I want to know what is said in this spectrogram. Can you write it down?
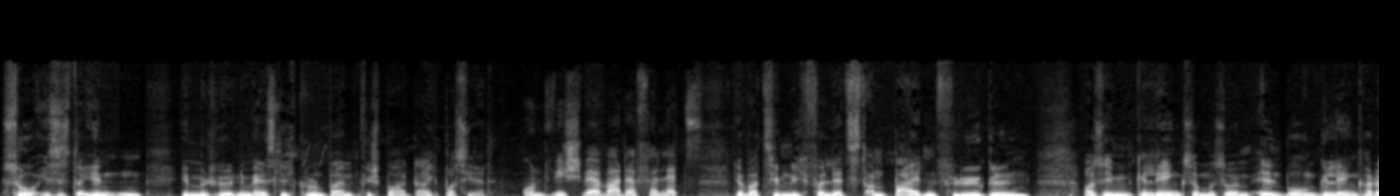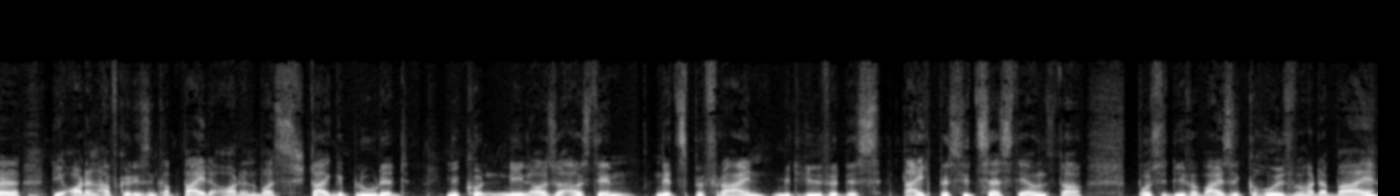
So ist es da hinten im schönen, im hässlichen Grund beim Fischbacher Deich passiert. Und wie schwer war der verletzt? Der war ziemlich verletzt an beiden Flügeln, also im Gelenk, sagen wir so im Ellenbogengelenk, hat er die Adern aufgerissen gehabt, beide Adern. War steil geblutet. Wir konnten ihn also aus dem Netz befreien mit Hilfe des Deichbesitzers, der uns da positiverweise geholfen hat dabei.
